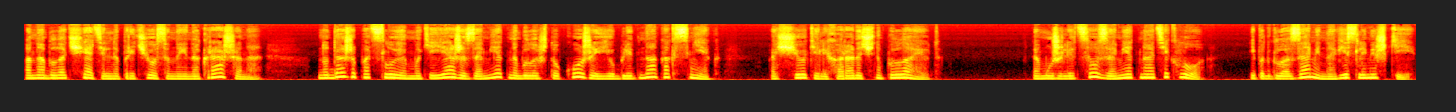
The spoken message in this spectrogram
Она была тщательно причесана и накрашена, но даже под слоем макияжа заметно было, что кожа ее бледна, как снег, а щеки лихорадочно пылают. К тому же лицо заметно отекло, и под глазами нависли мешки.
